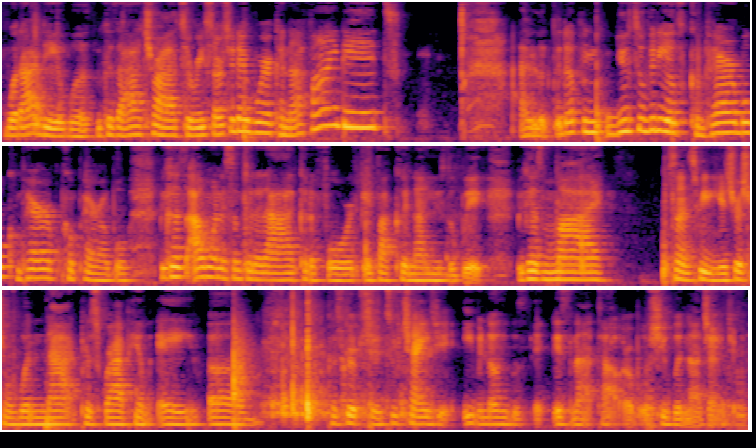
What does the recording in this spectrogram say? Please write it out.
what I did was because I tried to research it everywhere, could not find it. I looked it up in YouTube videos, comparable, comparable, comparable, because I wanted something that I could afford if I could not use the WIC, because my son's pediatrician would not prescribe him a um, prescription to change it, even though he was, it's not tolerable. She would not change it.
